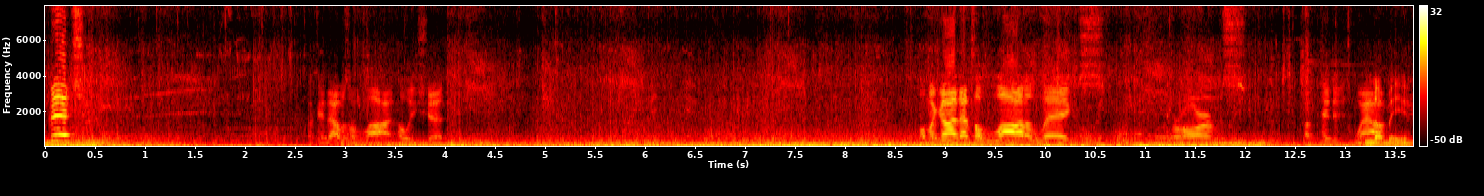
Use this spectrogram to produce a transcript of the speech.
Bitch! Okay, that was a lot. Holy shit. Oh my god, that's a lot of legs. Or arms. Appendage. Wow. Not me.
